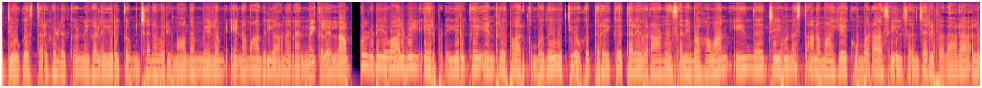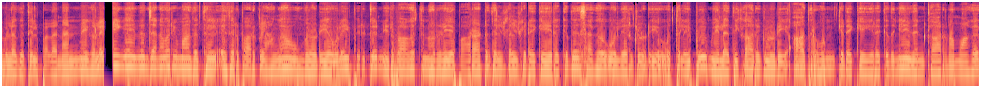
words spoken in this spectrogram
உத்தியோகஸ்தர்களுக்கு நிகழ இருக்கும் ஜனவரி மாதம் மேலும் என்ன மாதிரியான நன்மைகள் எல்லாம் உங்களுடைய வாழ்வில் ஏற்பட இருக்கு என்று பார்க்கும்போது உத்தியோகத்துறைக்கு தலைவரான சனி பகவான் இந்த ஜீவனஸ்தானமாகிய கும்பராசியில் சஞ்சரிப்பதால அலுவலகத்தில் பல நன்மைகளை நீங்கள் இந்த ஜனவரி மாதத்தில் எதிர்பார்க்கலாங்க. உங்களுடைய உழைப்பிற்கு நிர்வாகத்தினருடைய பாராட்டுதல்கள் கிடைக்க இருக்குது. சக ஊழியர்களுடைய ஒத்துழைப்பு மேலதிகாரிகளுடைய ஆதரவும் கிடைக்க இருக்குதுங்க. இதன் காரணமாக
